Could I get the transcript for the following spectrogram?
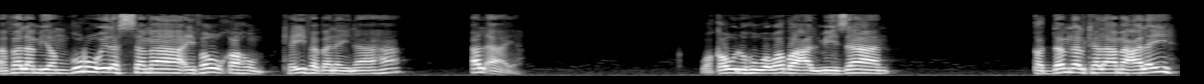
أفلم ينظروا إلى السماء فوقهم كيف بنيناها؟ الآية. وقوله ووضع الميزان قدمنا الكلام عليه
